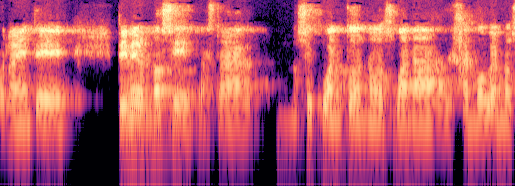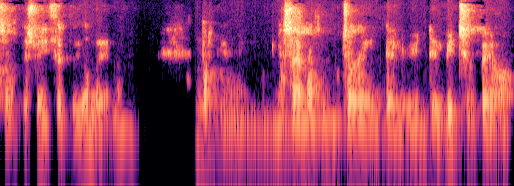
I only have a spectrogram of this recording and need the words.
probablemente, primero, no sé hasta, no sé cuánto nos van a dejar movernos, es una incertidumbre, ¿no? Porque no sabemos mucho del, bicho, pero,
